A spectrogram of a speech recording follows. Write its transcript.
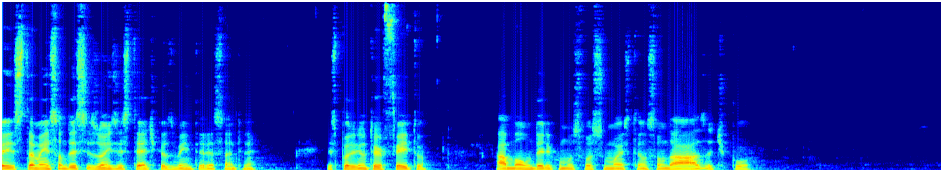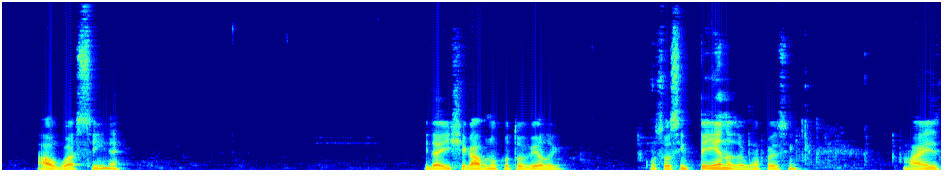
Isso também são decisões estéticas bem interessantes, né? Eles poderiam ter feito a mão dele como se fosse uma extensão da asa, tipo... Algo assim, né? E daí chegava no cotovelo e como se fossem penas, alguma coisa assim. Mas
